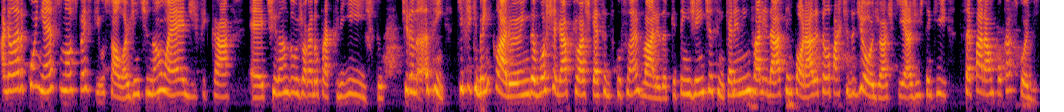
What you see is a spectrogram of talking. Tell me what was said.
a galera conhece o nosso perfil, Saulo. A gente não é de ficar é, tirando o jogador para Cristo, tirando, assim, que fique bem claro, eu ainda vou chegar porque eu acho que essa discussão é válida, porque tem gente, assim, querendo invalidar a temporada pela partida de hoje. Eu acho que a gente tem que separar um pouco as coisas.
